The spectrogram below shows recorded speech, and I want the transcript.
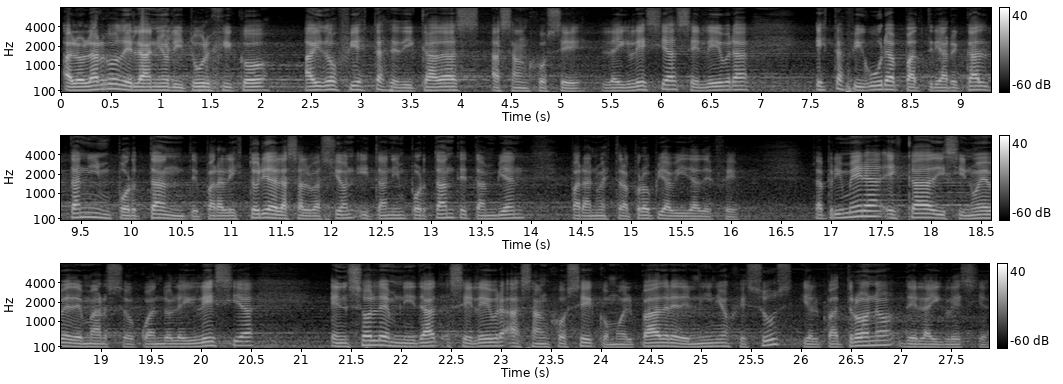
A lo largo del año litúrgico hay dos fiestas dedicadas a San José. La Iglesia celebra esta figura patriarcal tan importante para la historia de la salvación y tan importante también nuestra propia vida de fe. La primera es cada 19 de marzo, cuando la Iglesia en solemnidad celebra a San José como el Padre del Niño Jesús y el patrono de la Iglesia.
